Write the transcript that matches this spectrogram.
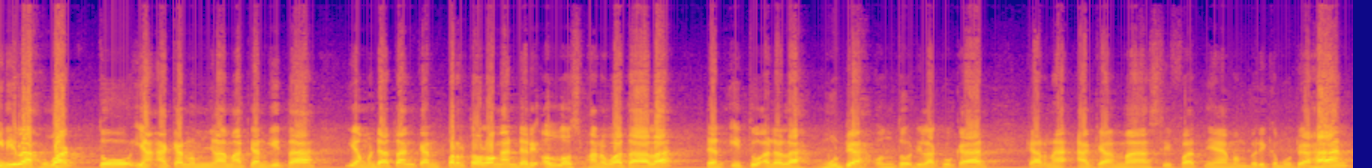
inilah waktu yang akan menyelamatkan kita yang mendatangkan pertolongan dari Allah Subhanahu wa taala dan itu adalah mudah untuk dilakukan karena agama sifatnya memberi kemudahan,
